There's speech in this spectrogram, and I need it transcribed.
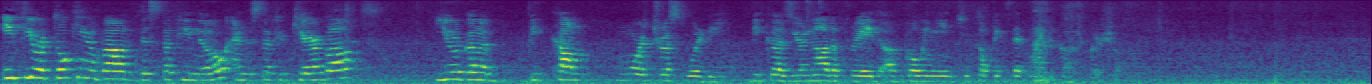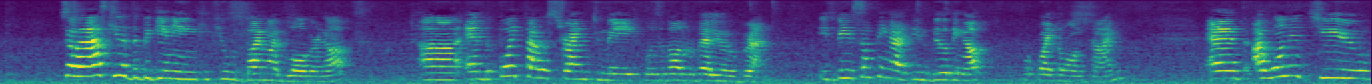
if you're talking about the stuff you know and the stuff you care about, you're gonna become more trustworthy because you're not afraid of going into topics that might be controversial. So I asked you at the beginning if you would buy my blog or not. Uh, and the point I was trying to make was about the value of a brand. It's been something I've been building up for quite a long time. And I wanted to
